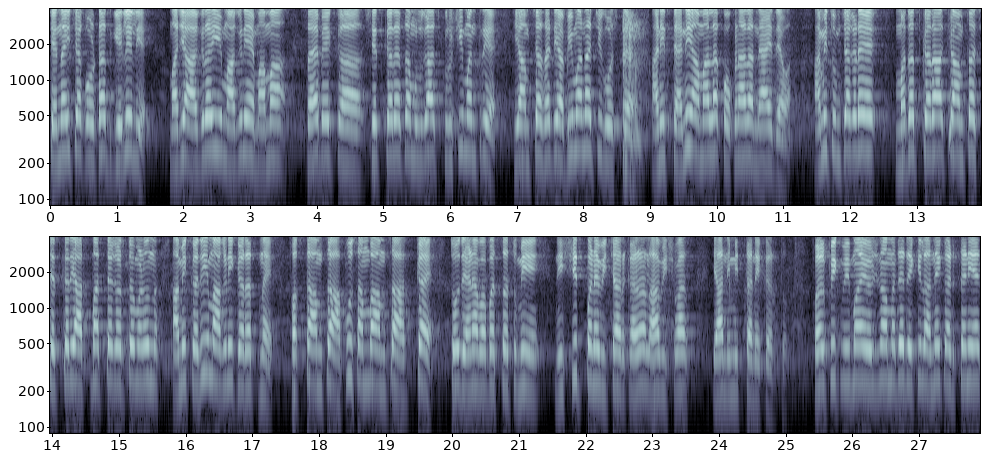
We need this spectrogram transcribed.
चेन्नईच्या कोर्टात गेलेली आहे. माझी आग्रही मागणी आहे मामा साहेब एक शेतकऱ्याचा मुलगा आज कृषी मंत्री आहे. ही आमच्यासाठी अभिमानाची गोष्ट आहे. आणि त्यांनी आम्हाला कोकणाला न्याय द्यावा. आम्ही तुमच्याकडे मदत करा किंवा आमचा शेतकरी आत्महत्या करतो म्हणून आम्ही कधी मागणी करत नाही. फक्त आमचा हापूस आंबा आमचा हक्क आहे तो देण्याबाबतचा तुम्ही निश्चितपणे विचार कराल हा विश्वास या निमित्ताने करतो. फळपीक विमा योजनामध्ये देखील अनेक अडचणी आहेत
